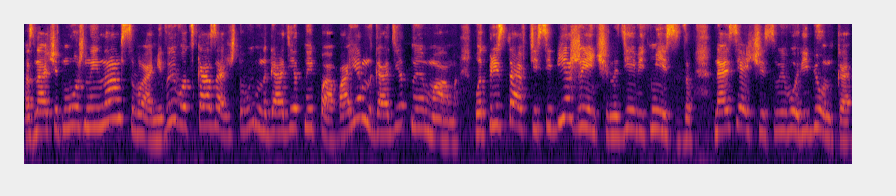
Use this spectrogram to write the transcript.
значит, можно и нам с вами. Вы вот сказали, что вы многодетный папа, а я многодетная мама. Вот представьте себе, женщина 9 месяцев, носящая своего ребенка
